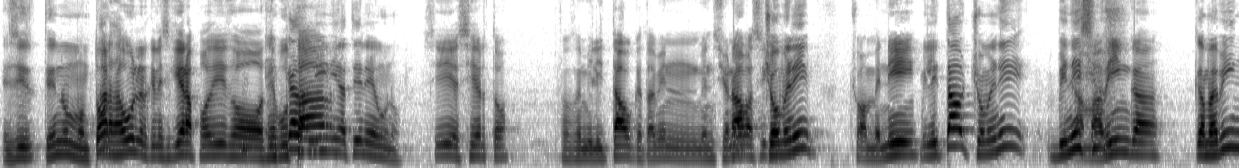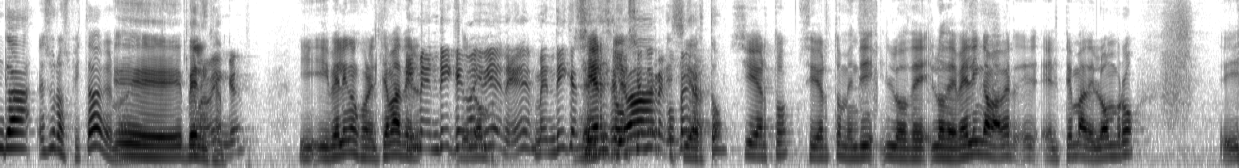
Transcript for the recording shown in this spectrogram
Es decir, tiene un montón. Arda Uller, que ni siquiera ha podido en debutar. Cada línea tiene uno. Sí, es cierto. Los de Militao, que también mencionaba. No, Chomení. Chomení. Militao, Chomení, Vinicius. Camavinga. Camavinga. Es un hospital, hermano. Eh, Bellingham. Y, y, Bellingham con el tema del. Y Mendy que va y viene, ¿eh? Mendy que cierto, se va, recupera. Cierto. Cierto, cierto, Mendy. Lo de, lo de Bellingham, a ver, el, el tema del hombro y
